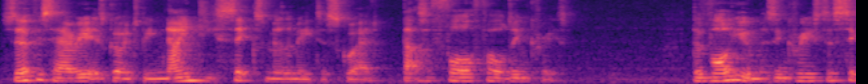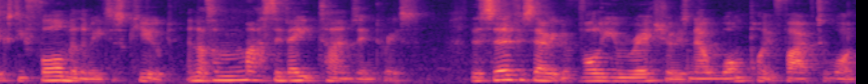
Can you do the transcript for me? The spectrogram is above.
Surface area is going to be 96 millimeters squared. That's a fourfold increase. The volume has increased to 64 millimeters cubed, and that's a massive 8 times increase. The surface area to volume ratio is now 1.5 to 1.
